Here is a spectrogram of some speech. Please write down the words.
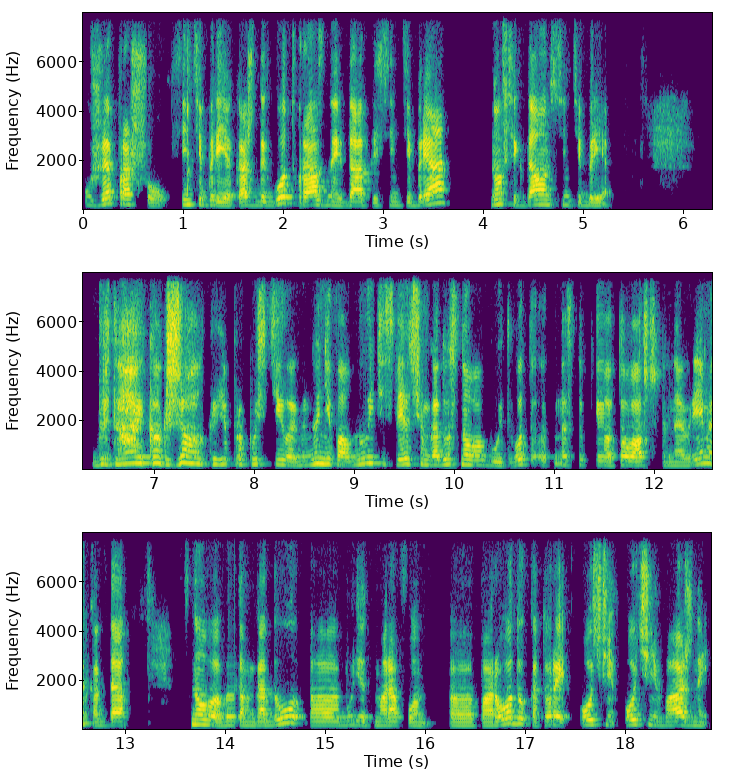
Уже прошел, в сентябре. Каждый год в разные даты сентября, но всегда он в сентябре. Говорит, ай, как жалко, я пропустила. Ну не волнуйтесь, в следующем году снова будет. Вот э, наступило то волшебное время, когда снова в этом году э, будет марафон э, по роду, который очень-очень важный.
